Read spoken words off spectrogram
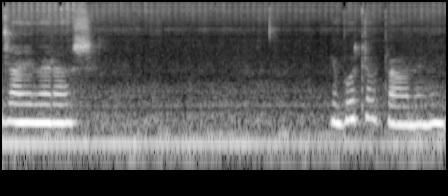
зайвий раз і бути впевненим.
